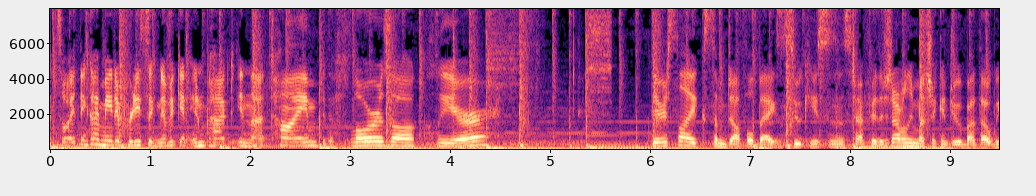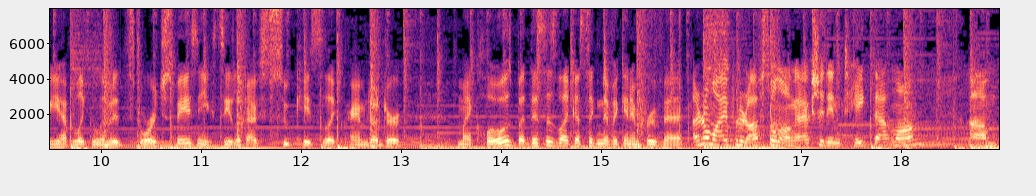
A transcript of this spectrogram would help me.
Think I made a pretty significant impact in that time. The floor is all clear. There's like some duffel bags and suitcases and stuff here. There's not really much I can do about that. We have like limited storage space and you can see like I have suitcases like crammed under my clothes, but this is like a significant improvement. I don't know why I put it off so long. It actually didn't take that long, um,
